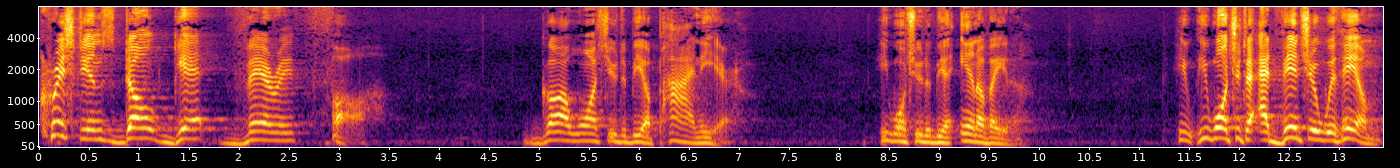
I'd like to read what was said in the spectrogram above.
Christians don't get very far. God wants you to be a pioneer, He wants you to be an innovator. He, he wants you to adventure with Him.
